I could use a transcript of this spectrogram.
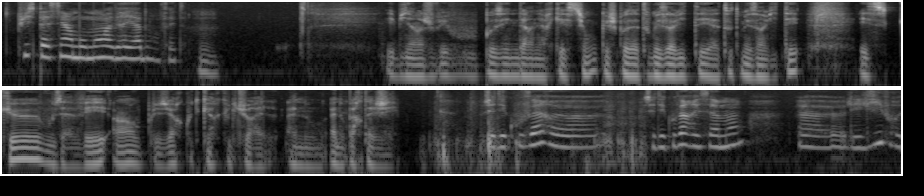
qui puissent passer un moment agréable en fait. Mhm. Eh bien, je vais vous poser une dernière question que je pose à tous mes invités et à toutes mes invitées. Est-ce que vous avez un ou plusieurs coups de cœur culturels à nous, à nous partager? J'ai découvert, euh, découvert récemment euh, les livres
